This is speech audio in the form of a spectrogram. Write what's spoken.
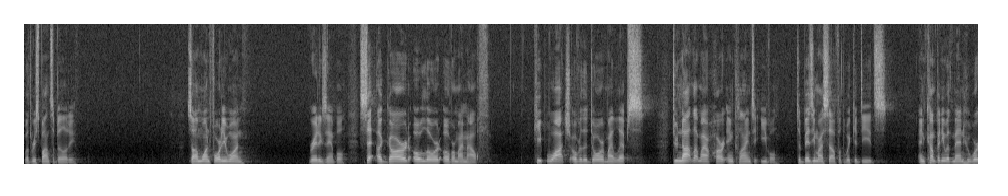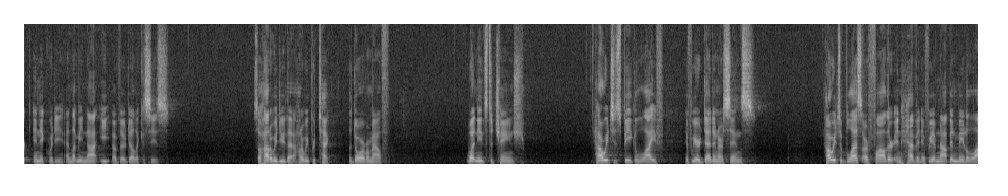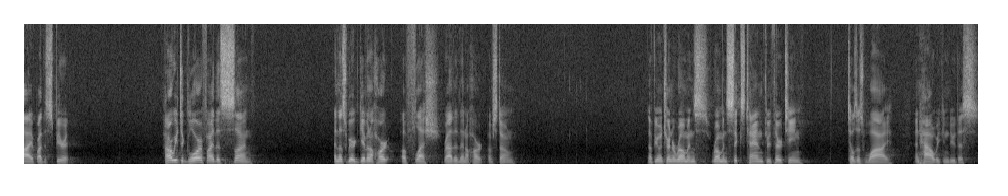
with responsibility. Psalm 141, great example. Set a guard, O Lord, over my mouth. Keep watch over the door of my lips. Do not let my heart incline to evil, to busy myself with wicked deeds, and company with men who work iniquity, and let me not eat of their delicacies. So, how do we do that? How do we protect the door of our mouth? What needs to change? How are we to speak life if we are dead in our sins? How are we to bless our Father in heaven if we have not been made alive by the Spirit? How are we to glorify the Son unless we are given a heart of flesh rather than a heart of stone? Now, if you want to turn to Romans, Romans 6:10 through 13 tells us why and how we can do this.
